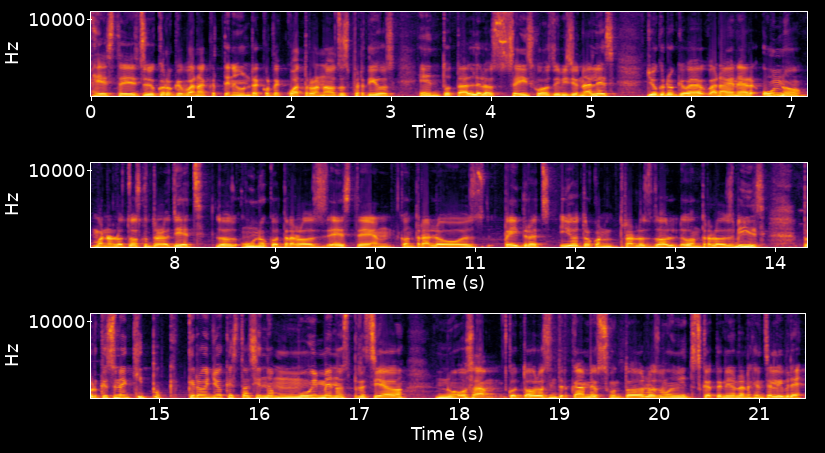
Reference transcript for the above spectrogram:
este, yo creo que van a tener un récord de 4 ganados, 2 perdidos en total de los 6 juegos divisionales. Yo creo que van a ganar uno, bueno, los dos contra los Jets, los uno contra los este contra los Patriots y otro contra los contra los Bills, porque es un equipo que creo yo que está siendo muy menospreciado, no, o sea, con todos los intercambios, con todos los movimientos que ha tenido la agencia libre,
